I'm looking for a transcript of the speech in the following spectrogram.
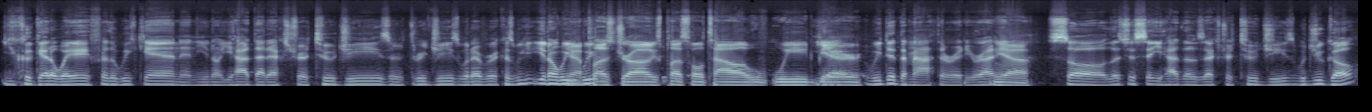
you could get away for the weekend, and you know you had that extra two G's or three G's, whatever. Because we, you know, we, yeah, we plus drugs, plus hotel, weed, yeah, beer. we did the math already, right? Yeah. So let's just say you had those extra two G's. Would you go?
